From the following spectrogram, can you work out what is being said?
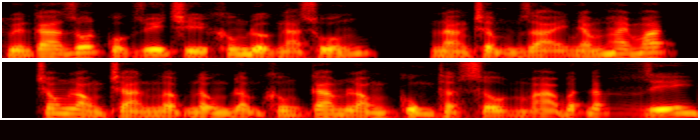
huyền ca rốt cuộc duy trì không được ngã xuống, nàng chậm rãi nhắm hai mắt, trong lòng tràn ngập nồng đậm không cam lòng cùng thật sâu mà bất đắc dĩ.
